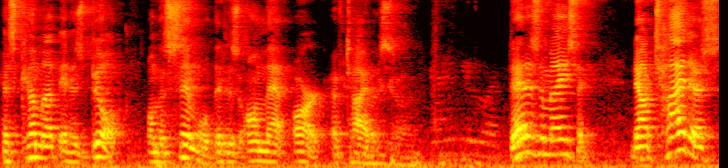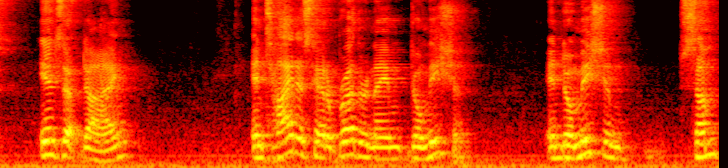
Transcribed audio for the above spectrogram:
has come up and is built on the symbol that is on that ark of Titus. That is amazing. Now, Titus ends up dying, and Titus had a brother named Domitian. And Domitian, some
